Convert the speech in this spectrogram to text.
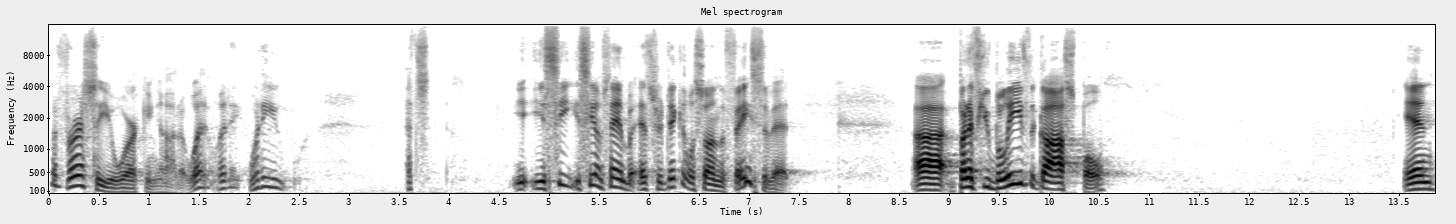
What verse are you working out of? What, what, what are you. That's. You, you, see, you see what I'm saying? But it's ridiculous on the face of it. Uh, but if you believe the gospel and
